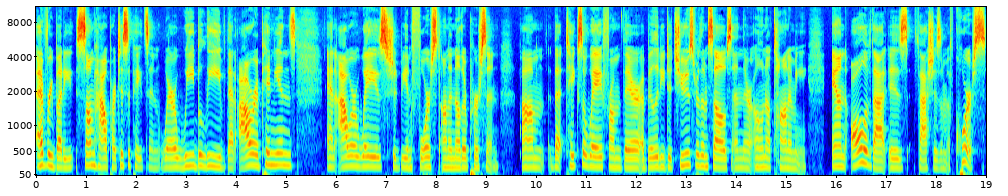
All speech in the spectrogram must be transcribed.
everybody somehow participates in where we believe that our opinions and our ways should be enforced on another person. Um, that takes away from their ability to choose for themselves and their own autonomy. And all of that is fascism. Of course,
